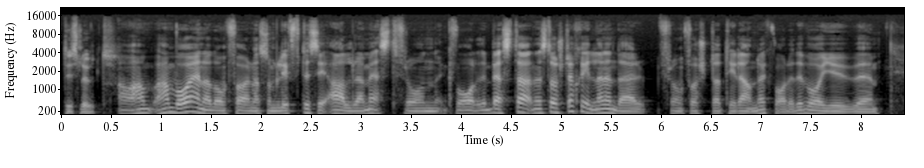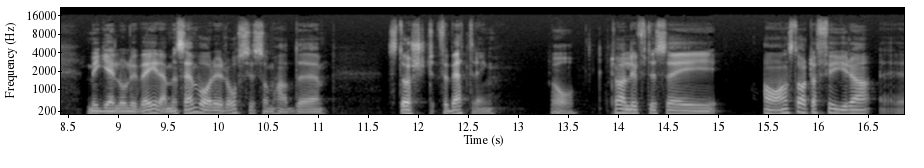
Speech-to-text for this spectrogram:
till slut. Ja, han, han var en av de förarna som lyfte sig allra mest från kvalet. Den, bästa, den största skillnaden där från första till andra kvalet, det var ju eh, Miguel Oliveira. Men sen var det Rossi som hade störst förbättring. Ja, Jag tror han lyfte sig... Ja, han startade fyra. eh,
